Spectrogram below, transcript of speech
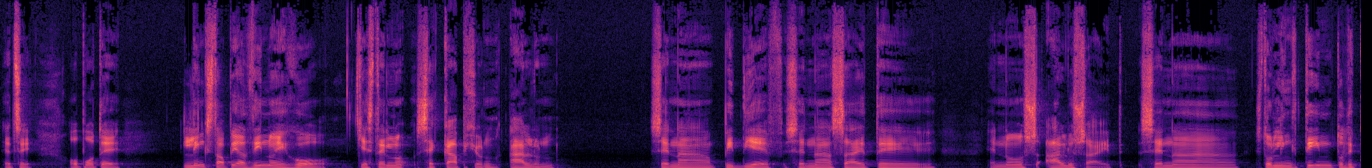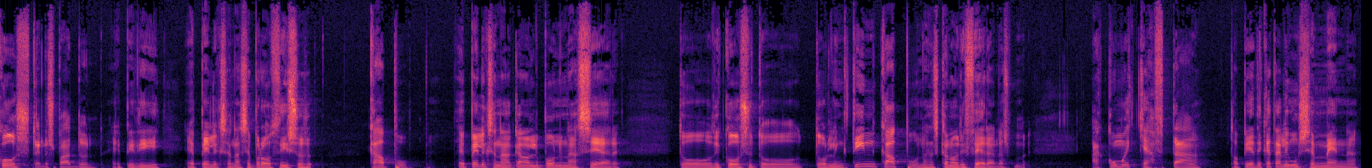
Έτσι. Οπότε, links τα οποία δίνω εγώ και στέλνω σε κάποιον άλλον σε ένα PDF, σε ένα site ε, ενός άλλου site, σε ένα, στο LinkedIn το δικό σου τέλος πάντων, επειδή επέλεξα να σε προωθήσω κάπου. Επέλεξα να κάνω λοιπόν ένα share το δικό σου το, το LinkedIn κάπου, να σας κάνω referral ας πούμε. Ακόμα και αυτά, τα οποία δεν καταλήγουν σε μένα,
